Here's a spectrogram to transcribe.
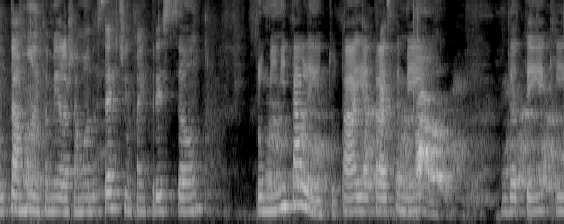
o tamanho também, ela já manda certinho pra impressão pro mini talento, tá? E atrás também, ó, ainda tem aqui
